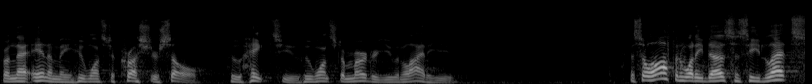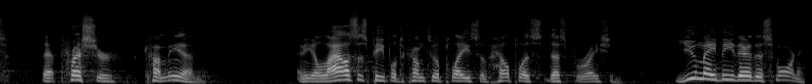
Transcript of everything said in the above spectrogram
from that enemy who wants to crush your soul, who hates you, who wants to murder you and lie to you. And so often, what He does is He lets that pressure come in and he allows his people to come to a place of helpless desperation. You may be there this morning.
